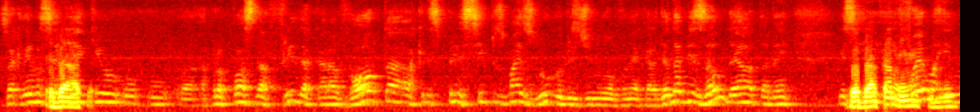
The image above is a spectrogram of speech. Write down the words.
Só que daí você Exato. vê que o, o, a proposta da Frida, cara, volta àqueles princípios mais lúgubres de novo, né, cara? Dentro da visão dela também. Isso Exatamente. Foi uma, e,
